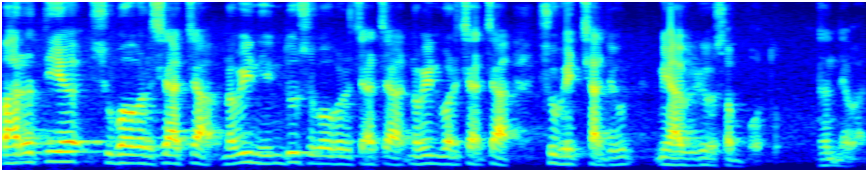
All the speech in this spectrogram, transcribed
भारतीय शुभवर्षाच्या नवीन हिंदू शुभवर्षाच्या नवीन वर्षाच्या शुभेच्छा देऊन मी हा व्हिडिओ संपवतो. धन्यवाद.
